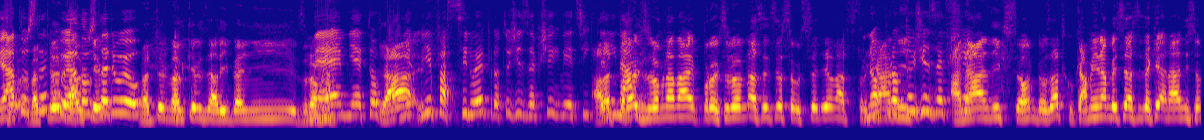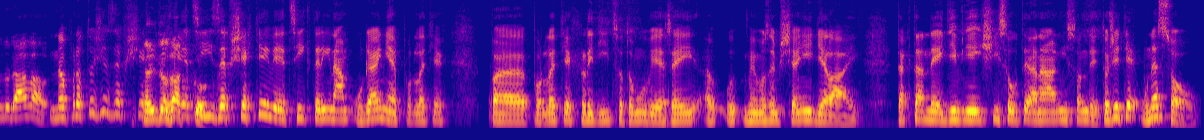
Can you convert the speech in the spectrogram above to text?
já to sleduju, já to sleduju. Na tím velkém zalíbení zrovna. Ne, mě to já, mě, mě, fascinuje, protože ze všech věcí, které Ale proč nám... zrovna, má, proč zrovna jsi se soustředil na strkání no, protože ze všech... análních sond do zadku? Kam jinam by si asi taky anální sondu dával? No, protože ze všech těch věcí, ze všech těch věcí, které nám údajně podle těch, podle těch lidí, co tomu věří, mimozemštění dělají, tak ta nejdivnější jsou ty anální sondy. To, že tě unesou,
